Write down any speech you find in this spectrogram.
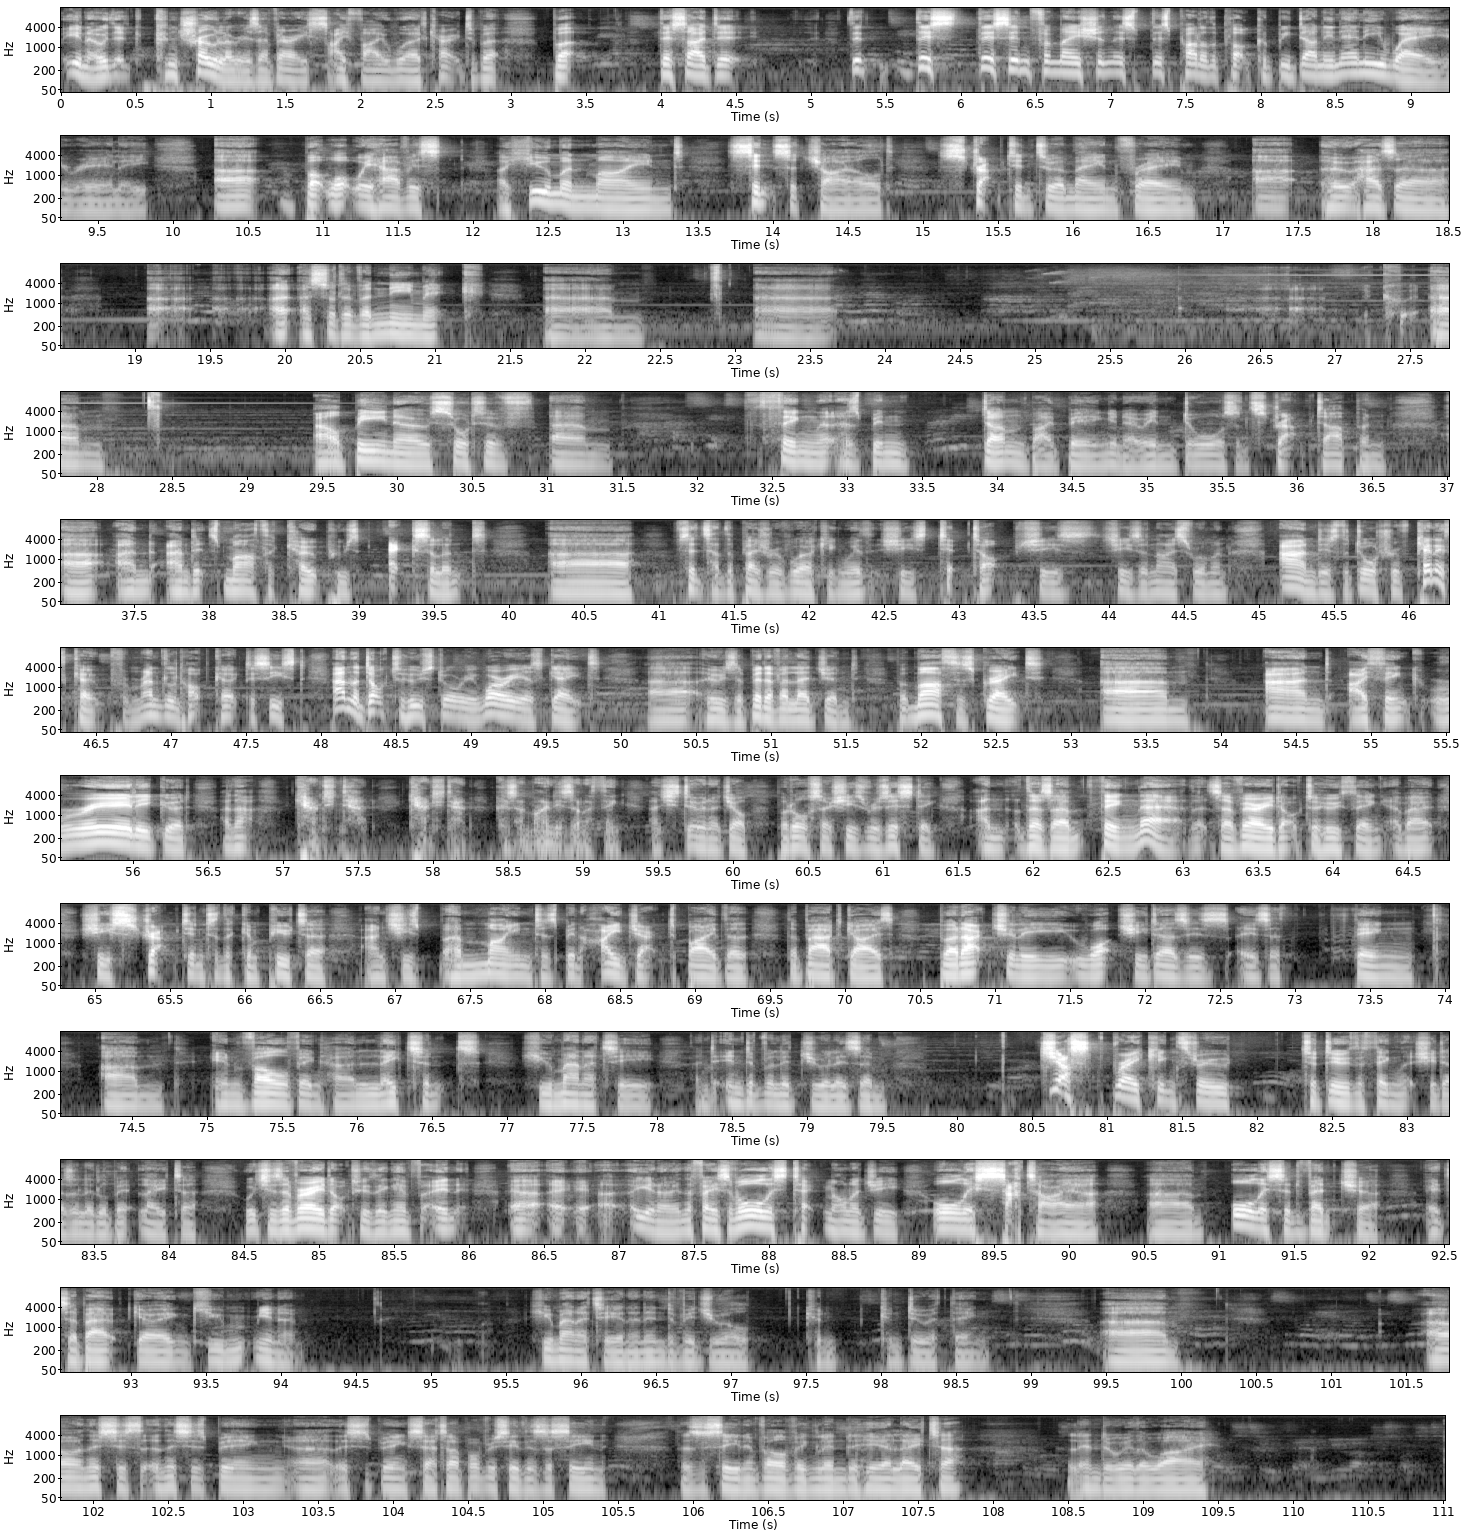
you know, the controller is a very sci-fi word character, but but this idea, this this information, this this part of the plot could be done in any way, really. Uh, but what we have is a human mind since a child strapped into a mainframe uh, who has a a, a a, sort of anemic um, uh, um, albino sort of um, thing that has been done by being, you know, indoors and strapped up, and uh, and and it's Martha Cope who's excellent. Uh, since had the pleasure of working with, she's tip top. She's she's a nice woman, and is the daughter of Kenneth Cope from Randall and Hopkirk, deceased, and the Doctor Who story Warrior's Gate, uh, who's a bit of a legend. But Martha's great, um, and I think really good. And that counting down, counting down, because her mind is on a thing and she's doing her job, but also she's resisting. And there's a thing there that's a very Doctor Who thing about she's strapped into the computer and she's her mind has been hijacked by the the bad guys. But actually, what she does is is a thing um, involving her latent humanity and individualism, just breaking through to do the thing that she does a little bit later, which is a very Doctor Who thing. In, in uh, uh, uh, you know, in the face of all this technology, all this satire, um, all this adventure, it's about going, hum, you know, humanity and an individual can can do a thing. Um, oh, and this is and this is being uh, this is being set up. Obviously, there's a scene there's a scene involving Linda here later. Linda with a Y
